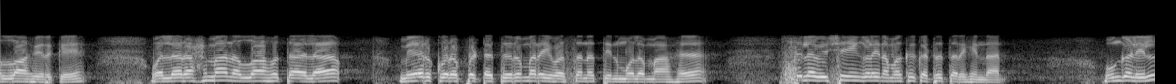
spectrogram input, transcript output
அல்லாஹிற்கு வல்ல ரஹ்மான் அல்லாஹு தாலா மேற்கூறப்பட்ட திருமறை வசனத்தின் மூலமாக சில விஷயங்களை நமக்கு கற்றுத் தருகின்றான் உங்களில்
